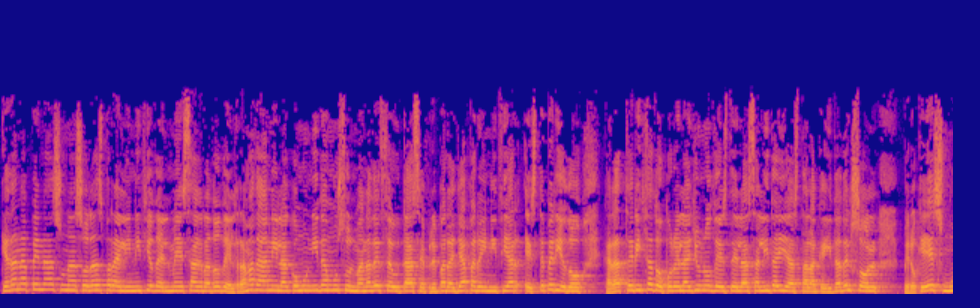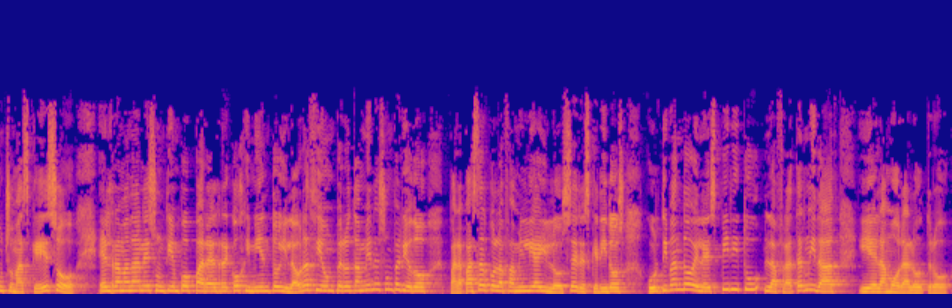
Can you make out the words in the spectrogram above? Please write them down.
Quedan apenas unas horas para el inicio del mes sagrado del Ramadán y la comunidad musulmana de Ceuta se prepara ya para iniciar este periodo caracterizado por el ayuno desde la salida y hasta la caída del sol, pero que es mucho más que eso. El Ramadán es un tiempo para el recogimiento y la oración, pero también es un periodo para pasar con la familia y los seres queridos, cultivando el espíritu, la fraternidad y el amor al otro.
